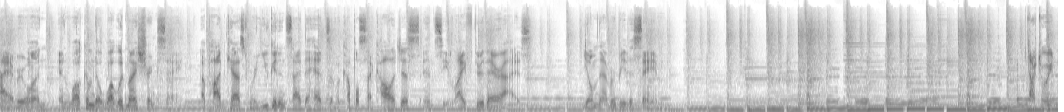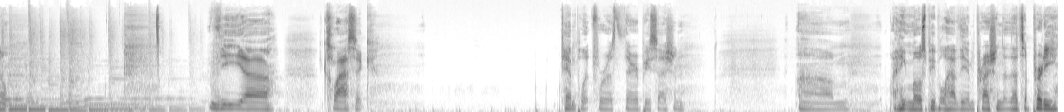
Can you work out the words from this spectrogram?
Hi, everyone, and welcome to What Would My Shrink Say, a podcast where you get inside the heads of a couple psychologists and see life through their eyes. You'll never be the same. Dr. Wignall. The uh, classic template for a therapy session. Um, I think most people have the impression that that's a pretty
